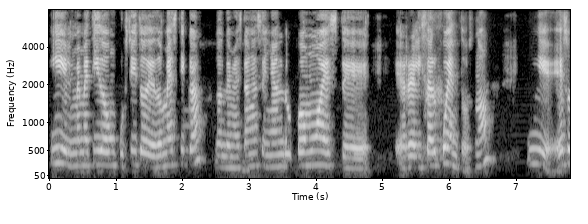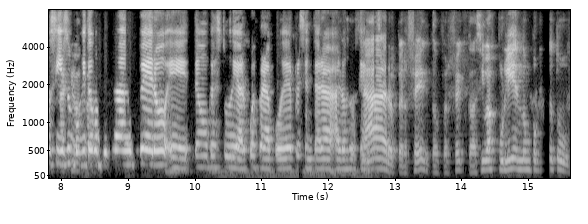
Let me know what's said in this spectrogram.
y me he metido a un cursito de doméstica, donde me están enseñando cómo este, eh, realizar cuentos, ¿no? Y eso sí es un poquito complicado, pero eh, tengo que estudiar pues para poder presentar a, los docentes. Claro, perfecto, perfecto. Así vas puliendo un poquito tu,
